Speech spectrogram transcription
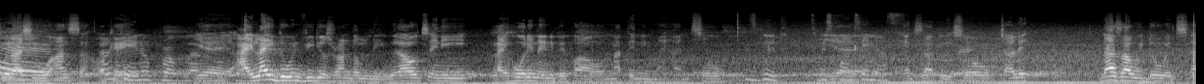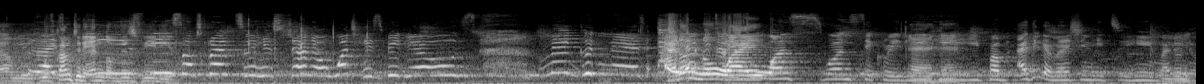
so that she will answer okay Okay, no problem. yeah no i like doing videos randomly without any like holding any paper or nothing in my hand so. It's good to be yeah, spontaneous. exactly so charlie that's how we do it um, we've come to the end of this video Please subscribe to his channel, watch his videos. My goodness. I don't know why- You one, secret. He, Uh-huh. he, he probably, I think I mentioned it to him. I don't know.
